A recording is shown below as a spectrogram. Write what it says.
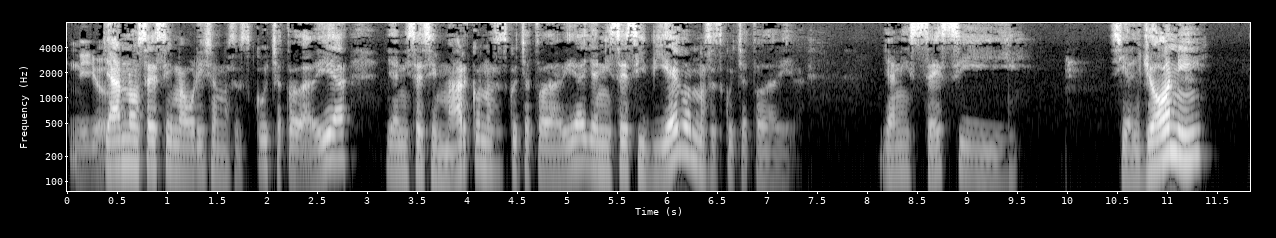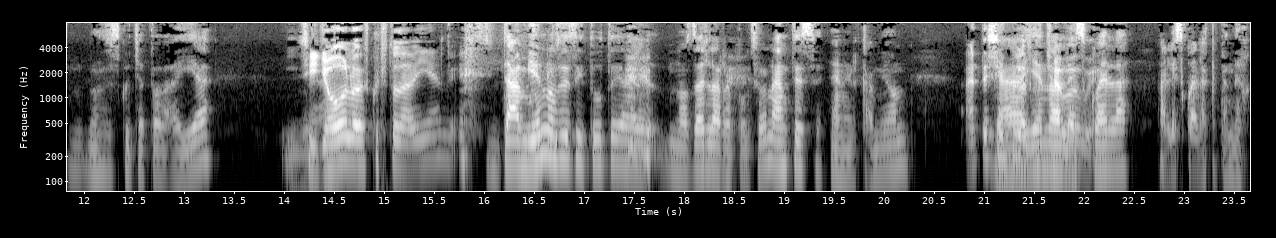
Ni yo. Ya no sé si Mauricio nos escucha todavía. Ya ni sé si Marco nos escucha todavía. Ya ni sé si Diego nos escucha todavía. Ya ni sé si. Si el Johnny nos escucha todavía. Si yo lo escucho todavía. También no sé si tú te, nos das la reproducción antes en el camión. Antes siempre Ya lo yendo a la escuela. A la escuela, qué pendejo.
